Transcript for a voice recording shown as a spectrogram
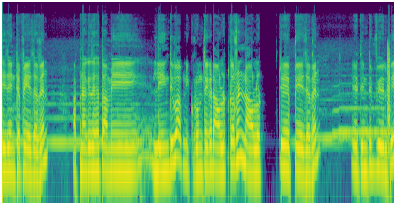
ডিজাইনটা পেয়ে যাবেন। আপনাকে যেহেতু আমি লিঙ্ক দিব, আপনি ক্রোম থেকে ডাউনলোড করবেন ডাউনলোড পেয়ে যাবেন। এই তিনটে পিএলপি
